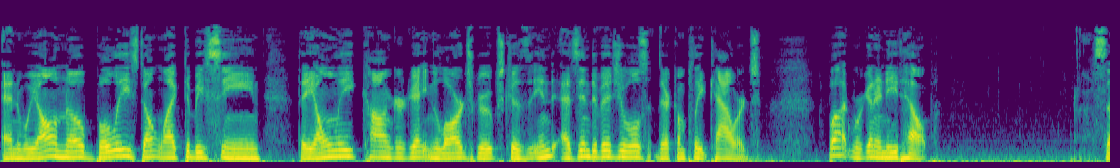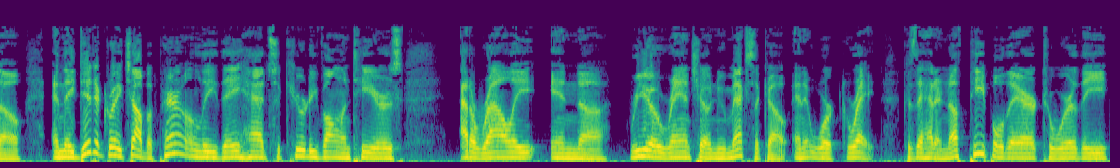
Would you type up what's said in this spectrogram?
And we all know bullies don't like to be seen. They only congregate in large groups because in, as individuals, they're complete cowards. But we're going to need help. So, and they did a great job. Apparently, they had security volunteers at a rally in uh, Rio Rancho, New Mexico, and it worked great because they had enough people there to where the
